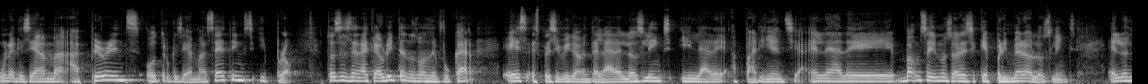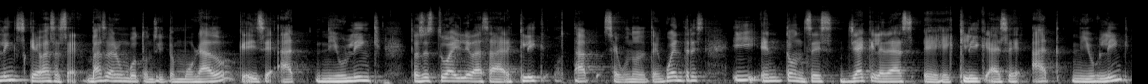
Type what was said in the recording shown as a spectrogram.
una que se llama Appearance, otro que se llama Settings y Pro. Entonces, en la que ahorita nos vamos a enfocar es específicamente la de los links y la de apariencia. En la de, vamos a irnos ahora sí que primero los links. En los links, ¿qué vas a hacer? Vas a ver un botoncito morado que dice Add New Link. Entonces, tú ahí le vas a dar clic o tap según donde te encuentres y entonces ya que le das eh, clic a ese Add New Link,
